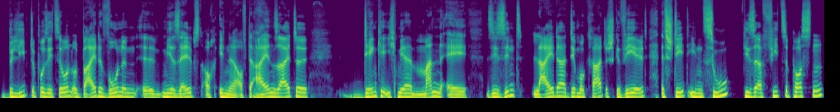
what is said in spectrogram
beliebte Positionen und beide wohnen äh, mir selbst auch inne. Auf der einen Seite denke ich mir, Mann, ey, sie sind leider demokratisch gewählt. Es steht ihnen zu, dieser Vizeposten.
